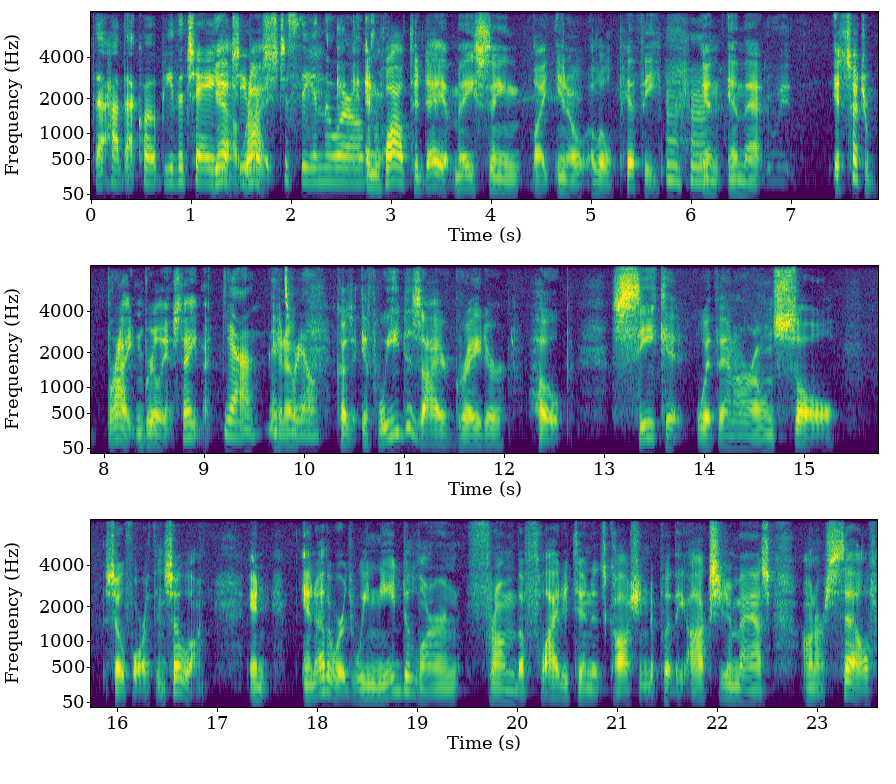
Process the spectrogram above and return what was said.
that had that quote, be the change Yeah, you right. wish to see in the world. And while today it may seem like, you know, a little pithy mm-hmm. in, in that, it's such a bright and brilliant statement. yeah, it's you know? real. Because if we desire greater hope, seek it within our own soul, so forth and so on. And in other words, we need to learn from the flight attendant's caution to put the oxygen mask on ourselves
